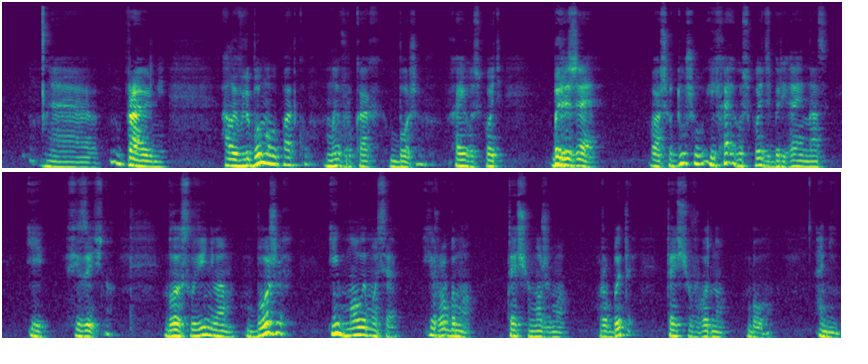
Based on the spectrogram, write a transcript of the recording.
е, правильні. Але в будь-якому випадку ми в руках Божих. Хай Господь береже вашу душу, і хай Господь зберігає нас і фізично. Благословінь вам Божих і молимося, і робимо те, що можемо робити, те, що вгодно Богу. Амінь.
